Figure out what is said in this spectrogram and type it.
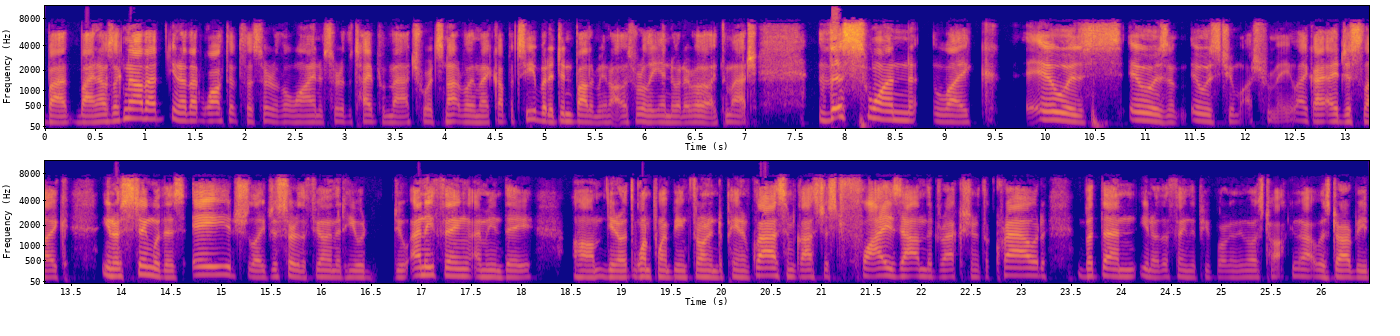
by, by and I was like no that you know that walked up to sort of the line of sort of the type of match where it's not really my cup of tea but it didn't bother me at all. I was really into it. I really liked the match. This one like it was it was it was too much for me. Like I, I just like you know Sting with his age like just sort of the feeling that he would do anything I mean they um, you know, at one point being thrown into pane of glass, and glass just flies out in the direction of the crowd. But then, you know, the thing that people are going to be most talking about was Darby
